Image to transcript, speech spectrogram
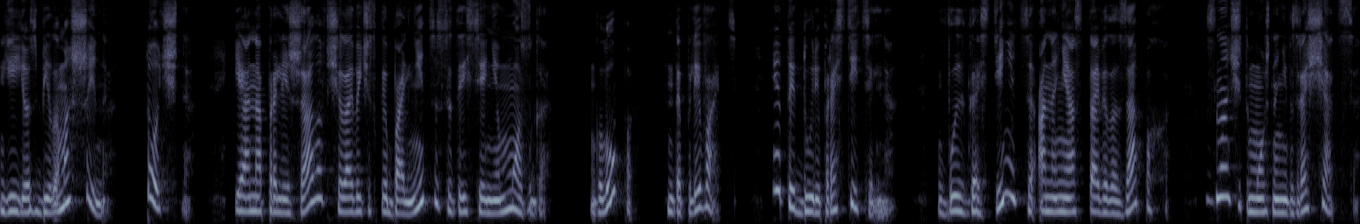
ее сбила машина. Точно. И она пролежала в человеческой больнице с сотрясением мозга. Глупо? Да плевать. Этой дуре простительно. В их гостинице она не оставила запаха, значит, можно не возвращаться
